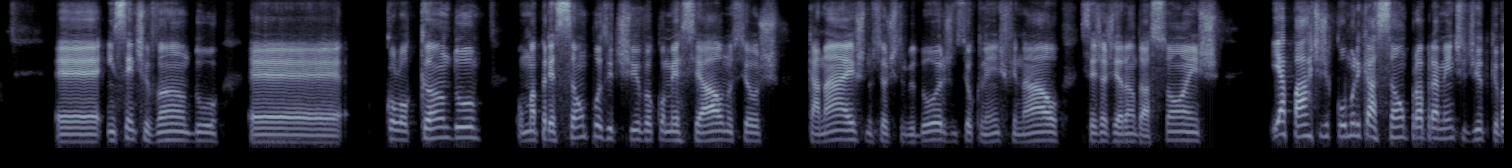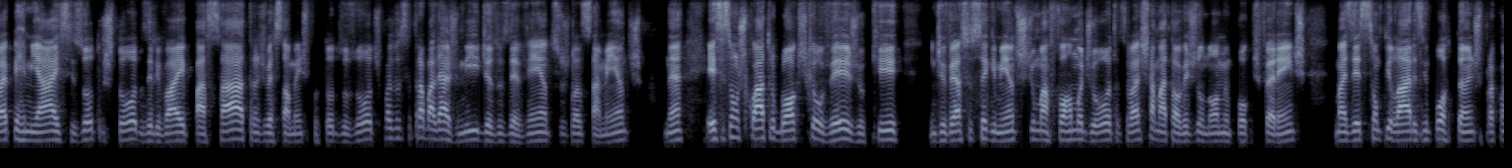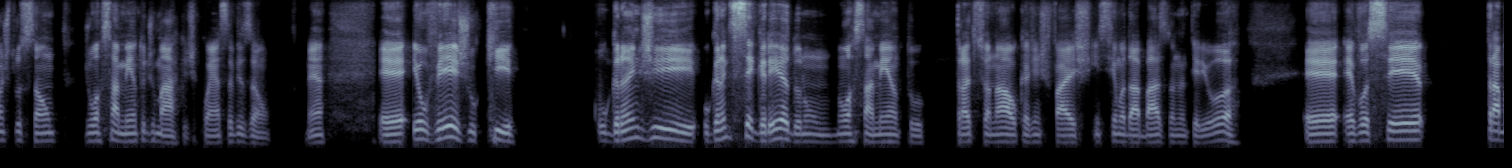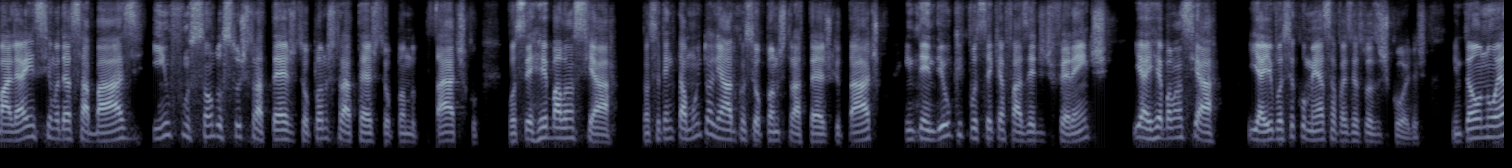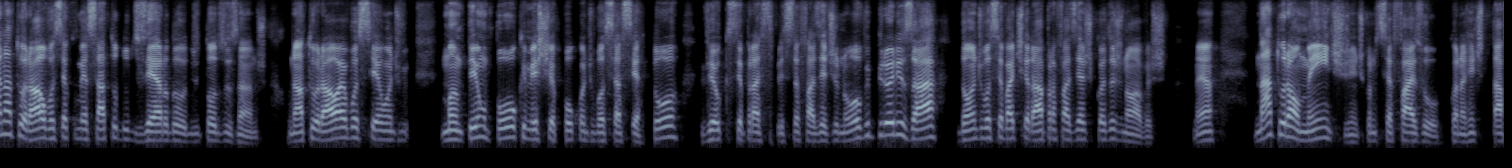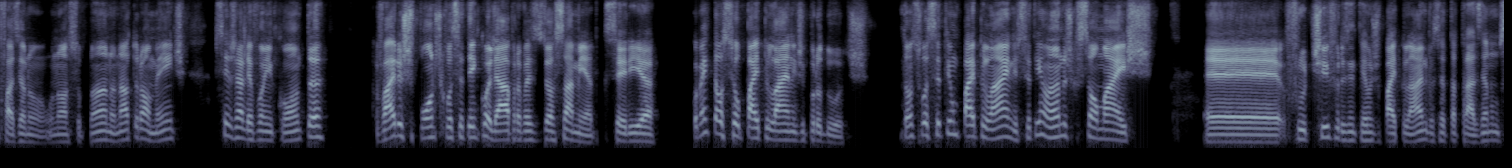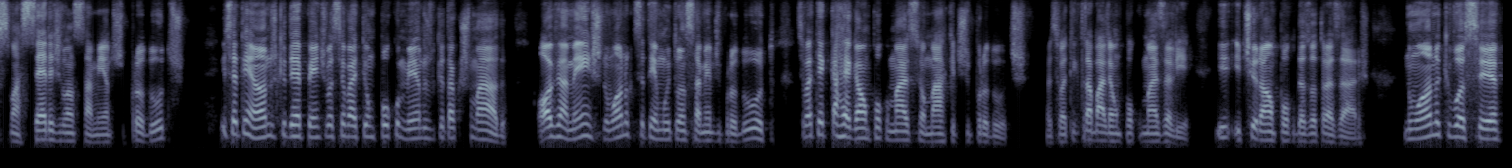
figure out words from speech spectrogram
é, incentivando, é, colocando uma pressão positiva comercial nos seus canais, nos seus distribuidores, no seu cliente final, seja gerando ações, e a parte de comunicação propriamente dito, que vai permear esses outros todos, ele vai passar transversalmente por todos os outros, mas você trabalhar as mídias, os eventos, os lançamentos, né? Esses são os quatro blocos que eu vejo que em diversos segmentos, de uma forma ou de outra, você vai chamar talvez de um nome um pouco diferente, mas esses são pilares importantes para a construção de um orçamento de marketing, com essa visão. Né? É, eu vejo que o grande, o grande segredo num, num orçamento tradicional que a gente faz em cima da base do ano anterior é, é você trabalhar em cima dessa base e, em função da sua estratégia, do seu plano estratégico, do seu plano tático, você rebalancear. Então, você tem que estar muito alinhado com o seu plano estratégico e tático, entender o que você quer fazer de diferente e aí rebalancear e aí você começa a fazer as suas escolhas. Então, não é natural você começar tudo de zero do, de todos os anos. O natural é você onde manter um pouco e mexer pouco onde você acertou, ver o que você precisa fazer de novo e priorizar de onde você vai tirar para fazer as coisas novas. Né? Naturalmente, gente, quando você faz o, quando a gente está fazendo o nosso plano, naturalmente você já levou em conta vários pontos que você tem que olhar para fazer esse orçamento, que seria como é que está o seu pipeline de produtos. Então, se você tem um pipeline, você tem anos que são mais é, frutíferos em termos de pipeline, você está trazendo uma série de lançamentos de produtos, e você tem anos que, de repente, você vai ter um pouco menos do que está acostumado. Obviamente, no ano que você tem muito lançamento de produto, você vai ter que carregar um pouco mais o seu marketing de produtos. Você vai ter que trabalhar um pouco mais ali e, e tirar um pouco das outras áreas. No ano que você.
